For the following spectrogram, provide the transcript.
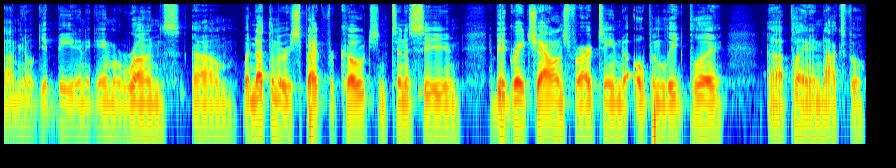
um, you know, get beat in a game of runs. Um, but nothing but respect for Coach and Tennessee, and it'd be a great challenge for our team to open league play, uh, playing in Knoxville.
